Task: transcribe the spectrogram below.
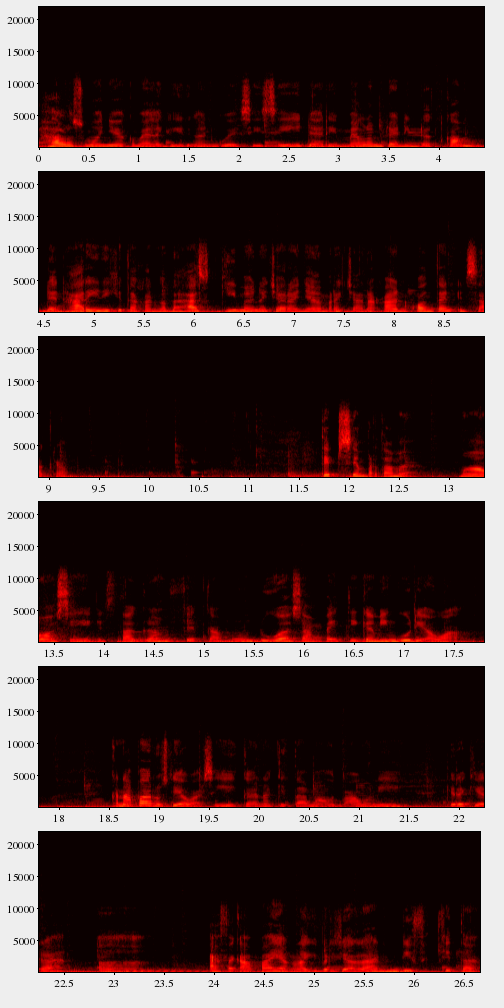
Halo semuanya, kembali lagi dengan gue Sisi dari melonbranding.com dan hari ini kita akan ngebahas gimana caranya merencanakan konten Instagram. Tips yang pertama, mengawasi Instagram feed kamu 2-3 minggu di awal. Kenapa harus diawasi? Karena kita mau tahu nih, kira-kira uh, efek apa yang lagi berjalan di feed kita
